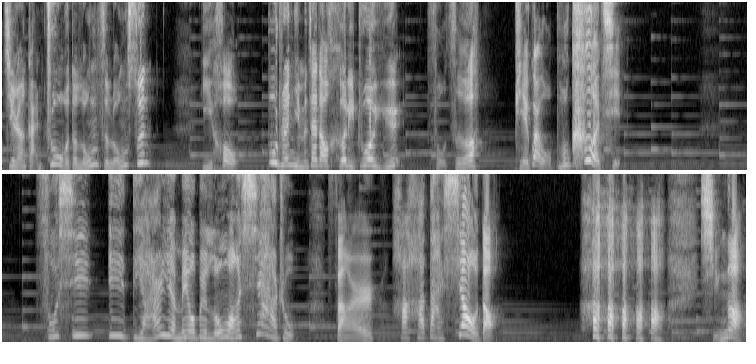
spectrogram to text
竟然敢捉我的龙子龙孙！以后……”不准你们再到河里捉鱼，否则别怪我不客气。伏羲一点儿也没有被龙王吓住，反而哈哈大笑道：“哈哈哈哈哈！行啊，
